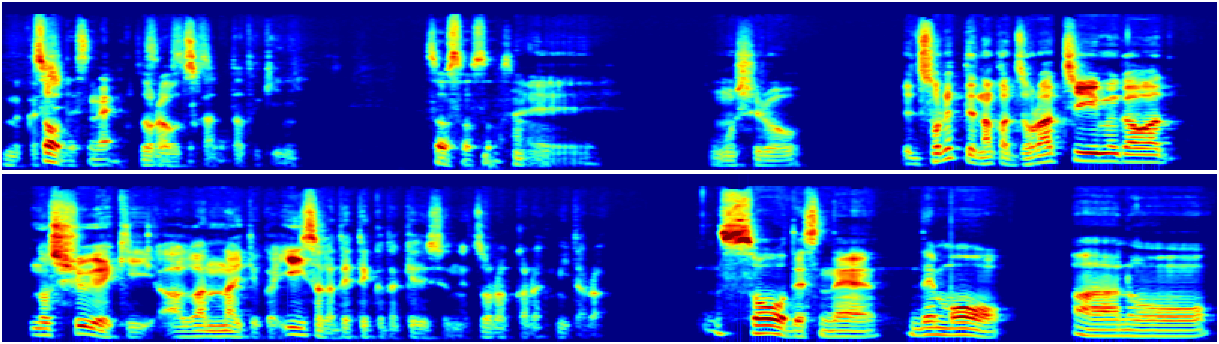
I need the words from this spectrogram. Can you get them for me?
昔。そうですね。ドラを使った時に。そうそうそう えー、面白い。それってなんかゾラチーム側の収益上がんないというか、イーサが出てくだけですよね、ゾラから見たら。そうですね。でも、あの、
